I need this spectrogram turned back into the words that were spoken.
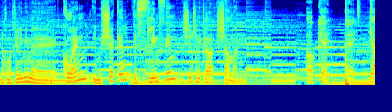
אנחנו מתחילים עם uh, כהן, עם שקל וסלימפים, בשיר שנקרא שמן. אוקיי, היי, יא,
